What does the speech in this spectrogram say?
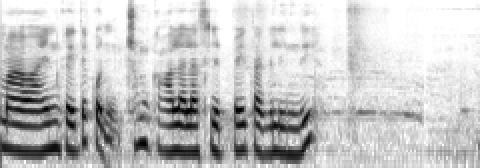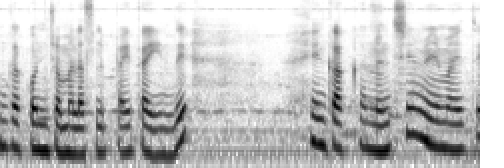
మా ఆయనకైతే కొంచెం కాలు అలా స్లిప్ అయి తగిలింది. ఇంకా కొంచెం అలా స్లిప్ అయితే అయింది. ఇంకా అక్కడ నుంచి మేమైతే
